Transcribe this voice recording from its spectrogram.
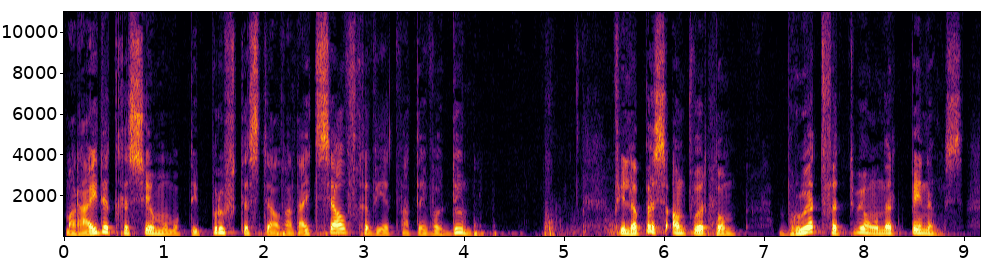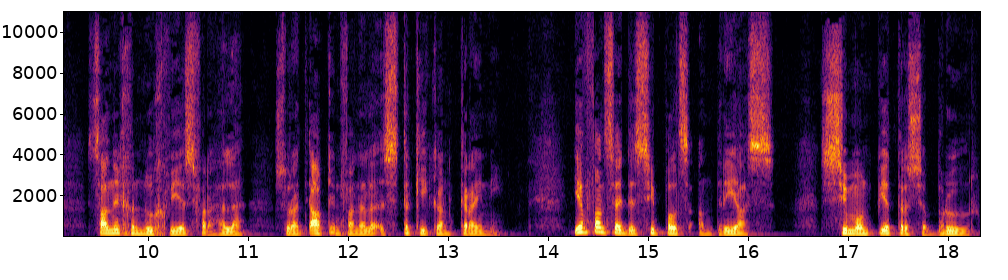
Maar hy het dit gesê om hom op die proef te stel want hy het self geweet wat hy wou doen. Filippus antwoord hom: Brood vir 200 pennings sal nie genoeg wees vir hulle sodat elkeen van hulle 'n stukkie kan kry nie. Een van sy disippels, Andreas, Simon Petrus se broer,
